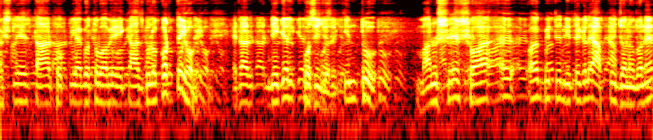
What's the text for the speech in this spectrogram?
আসলে তার প্রক্রিয়াগতভাবে এই কাজগুলো করতেই হবে। এটার লিগেল প্রসিজারে কিন্তু মানুষের সহায়ক ভিত্তি নিতে গেলে আপনি জনগণের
